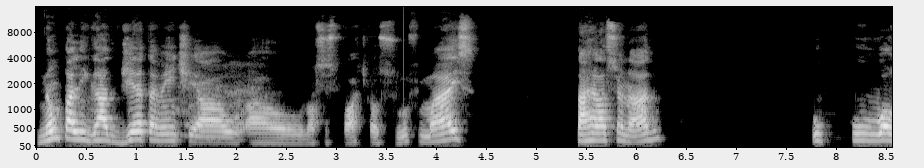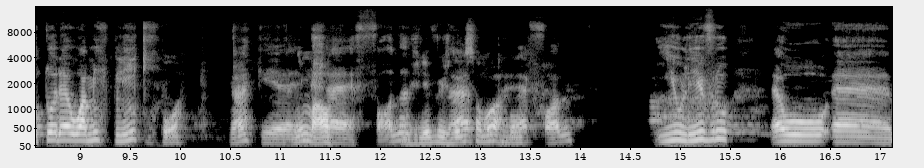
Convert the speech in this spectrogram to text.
Não tá ligado diretamente ao, ao nosso esporte, que é o surf, mas tá relacionado. O, o autor é o Amir Klink. Pô. Né? Que é, Animal. é foda. Os livros né? dele são Pô, muito bons. É foda. E o livro é o. É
